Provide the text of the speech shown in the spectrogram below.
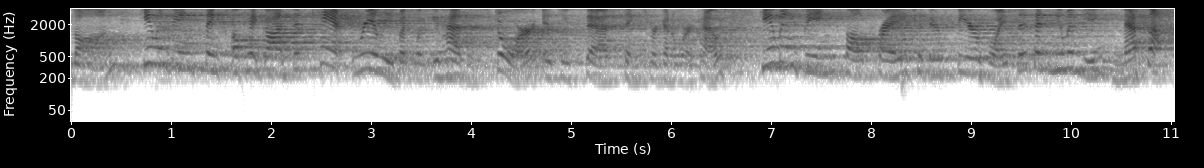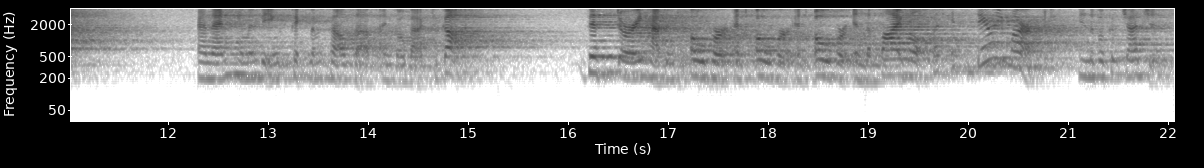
long, human beings think, okay, God, this can't really, but what you had in store, as you said, things were going to work out. Human beings fall prey to their fear voices, and human beings mess up. And then human beings pick themselves up and go back to God. This story happens over and over and over in the Bible, but it's very marked in the book of Judges,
